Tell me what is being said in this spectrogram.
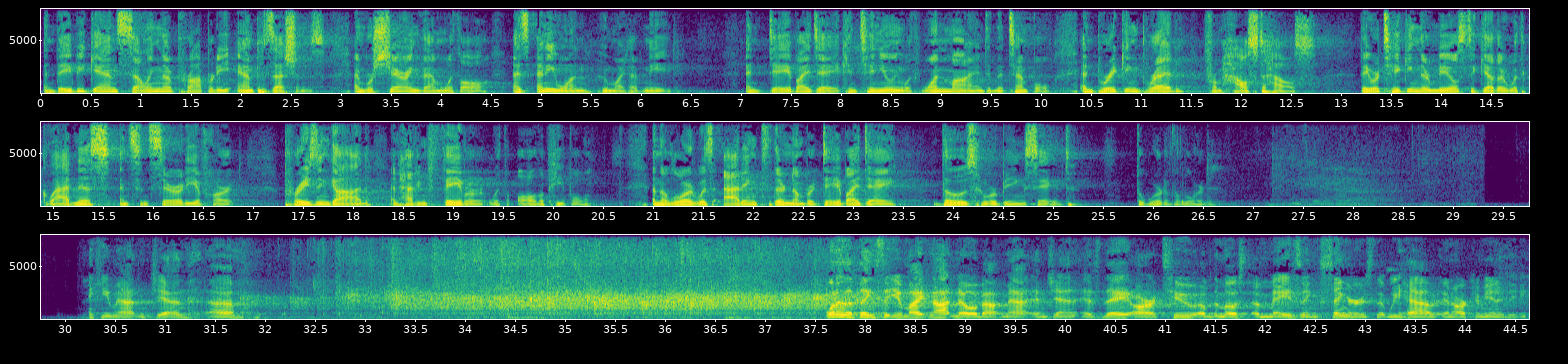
and they began selling their property and possessions and were sharing them with all, as anyone who might have need. And day by day, continuing with one mind in the temple and breaking bread from house to house, they were taking their meals together with gladness and sincerity of heart, praising God and having favor with all the people. And the Lord was adding to their number day by day those who were being saved. The word of the Lord. Thank you, Matt and Jen. Um, one of the things that you might not know about Matt and Jen is they are two of the most amazing singers that we have in our community.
